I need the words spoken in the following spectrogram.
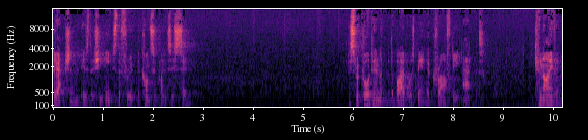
The action is that she eats the fruit. The consequence is sin. It's recorded in the Bible as being a crafty act, conniving.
